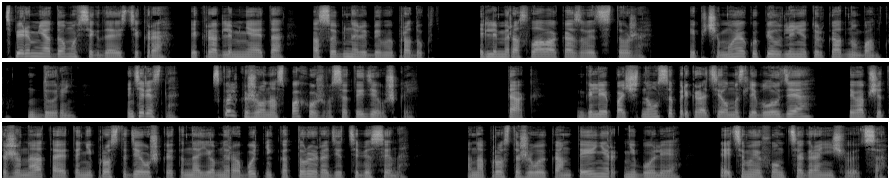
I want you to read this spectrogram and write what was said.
Теперь у меня дома всегда есть икра. Икра для меня — это особенно любимый продукт. И для Мирослава, оказывается, тоже. И почему я купил для нее только одну банку? Дурень. Интересно, сколько же у нас похожего с этой девушкой? Так, Глеб очнулся, прекратил мыслеблудие. Ты вообще-то женат, а это не просто девушка, это наемный работник, который родит тебе сына. Она просто живой контейнер, не более. Этим ее функции ограничиваются.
